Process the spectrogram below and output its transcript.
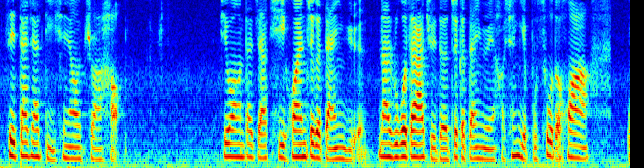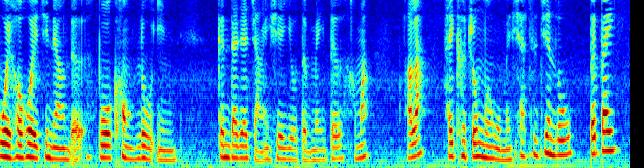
所以大家底线要抓好。希望大家喜欢这个单元。那如果大家觉得这个单元好像也不错的话，我以后会尽量的播控录音，跟大家讲一些有的没的，好吗？好啦，海可中文，我们下次见喽，拜拜。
